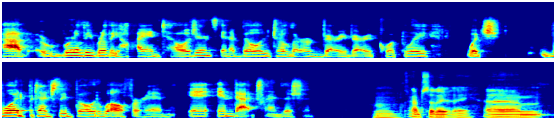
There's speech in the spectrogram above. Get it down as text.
have really, really high intelligence and ability to learn very, very quickly, which would potentially bode well for him in, in that transition. Mm, absolutely. Um,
